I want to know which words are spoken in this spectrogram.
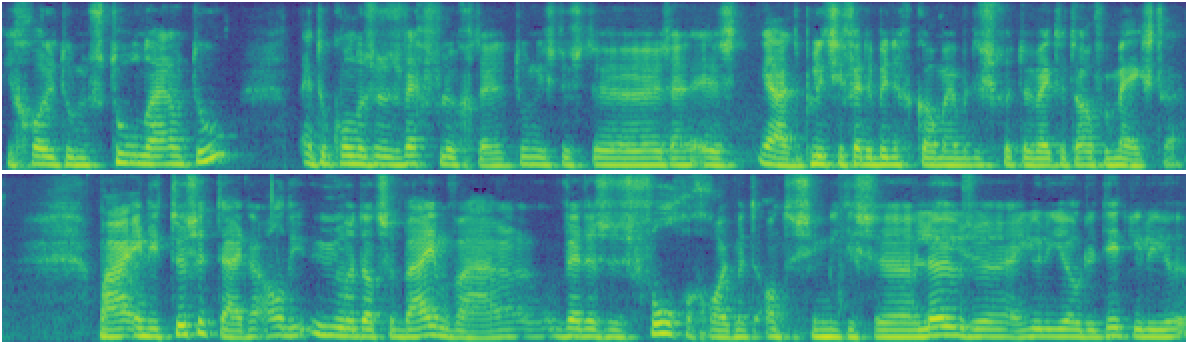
die gooide toen een stoel naar hem toe. En toen konden ze dus wegvluchten. En toen is dus de, zijn, is, ja, de politie verder binnengekomen en hebben die schutter weten te overmeesteren. Maar in die tussentijd, na al die uren dat ze bij hem waren, werden ze dus volgegooid met antisemitische leuzen. En jullie joden dit, jullie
